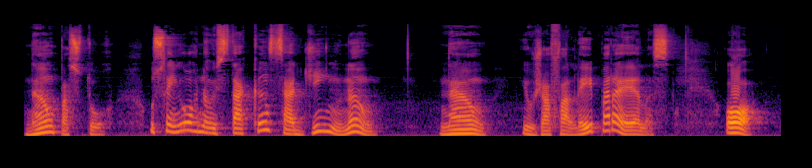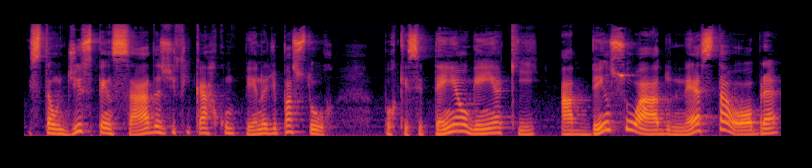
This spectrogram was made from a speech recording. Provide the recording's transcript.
Não, pastor. O Senhor não está cansadinho, não? Não, eu já falei para elas. Ó, oh, estão dispensadas de ficar com pena de pastor, porque se tem alguém aqui abençoado nesta obra,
